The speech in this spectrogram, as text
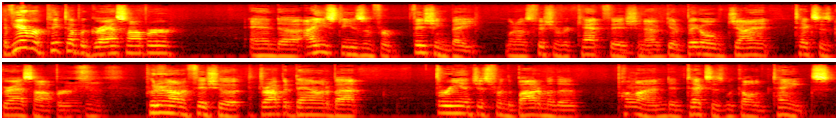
Have you ever picked up a grasshopper? And uh, I used to use them for fishing bait when I was fishing for catfish, and I would get a big old giant Texas grasshopper, Mm-hmm. put it on a fish hook, drop it down about three inches from the bottom of the pond. In Texas, we call them tanks,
